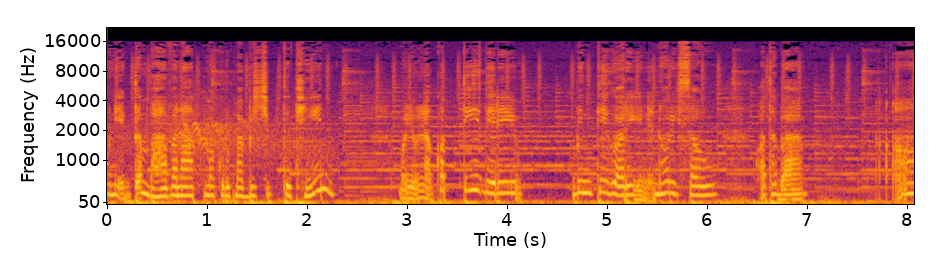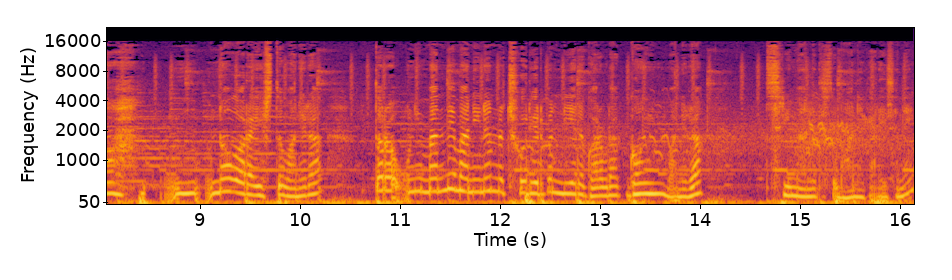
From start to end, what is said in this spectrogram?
उनी एकदम भावनात्मक रूपमा विक्षिप्त थिइन्। मैले उनलाई कति धेरै बिन्ती गरेँ नरिसाउ अथवा नगर यस्तो भनेर तर उनी मान्दै मानिनन् र छोरीहरू पनि लिएर घरबाट गइन् भनेर श्रीमानले त्यस्तो भनेका रहेछन् है।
